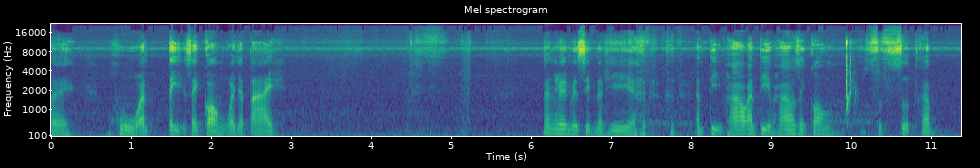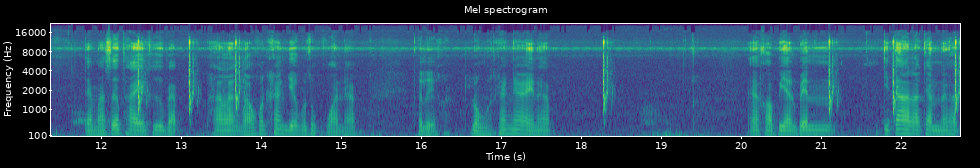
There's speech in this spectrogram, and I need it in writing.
เลย หูอันติใส่กล่องกว่าจะตาย นั่งเล่นเป็นสิบนาทีอะอันติพาว อันติพาวใส่กล่องสุดๆครับ แต่มาเซิร์ฟไทยคือแบบพลังเราค่อนข้างเยอะพอสมควรครับ ก็เลยลงค่อนข้างง่ายนะครับอขอเปลี่ยนเป็นกีตาร์แล้วกันนะครับ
